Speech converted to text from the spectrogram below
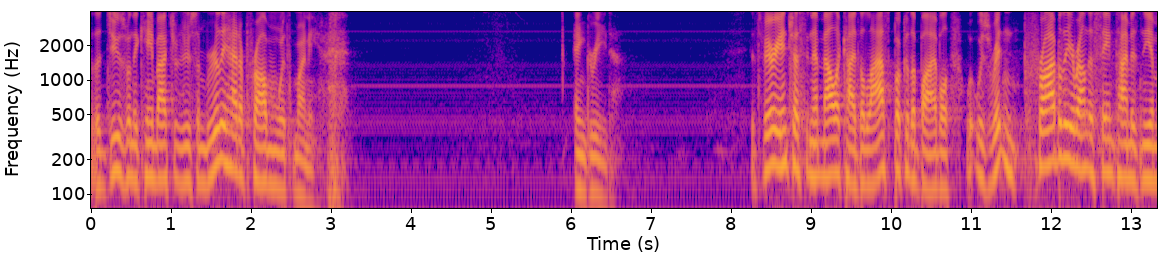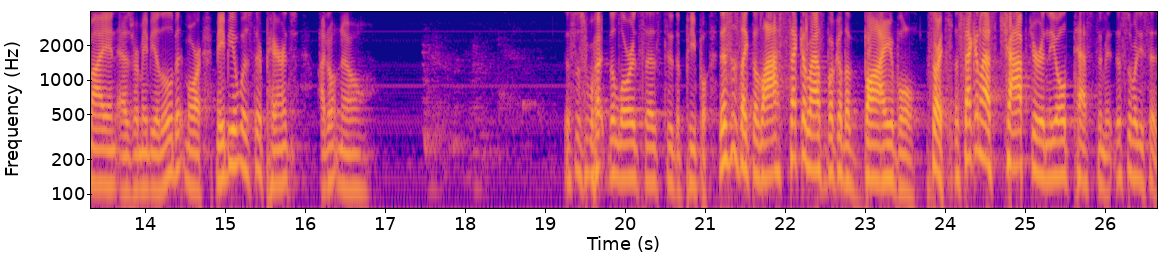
the Jews, when they came back to Jerusalem, really had a problem with money and greed. It's very interesting that Malachi, the last book of the Bible, was written probably around the same time as Nehemiah and Ezra, maybe a little bit more. Maybe it was their parents, I don't know. This is what the Lord says to the people. This is like the last, second last book of the Bible. Sorry, the second last chapter in the Old Testament. This is what he says.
